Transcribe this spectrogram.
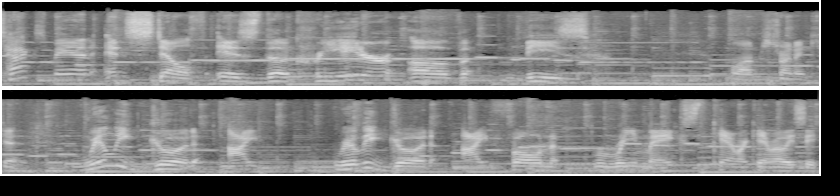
Taxman and Stealth is the creator of these. Well, I'm just trying to get really good. I really good iPhone remakes. The camera can't really see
